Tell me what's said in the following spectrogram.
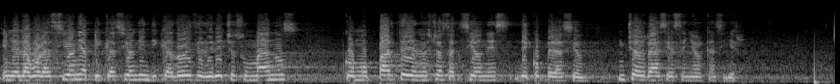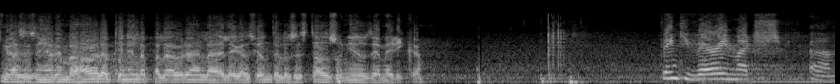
en la elaboración y aplicación de indicadores de derechos humanos como parte de nuestras acciones de cooperación. Muchas gracias, señor canciller. Gracias, señora embajadora. Tiene la palabra la delegación de los Estados Unidos de América. Thank you very much. Um,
